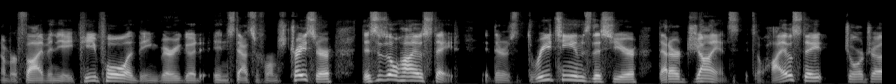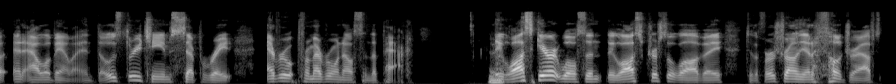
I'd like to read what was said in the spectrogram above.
number five in the AP poll and being very good in Stats Perform's Tracer, this is Ohio State. There's three teams this year that are giants. It's Ohio State, Georgia, and Alabama, and those three teams separate every from everyone else in the pack. Yeah. They lost Garrett Wilson. They lost Chris Olave to the first round of the NFL draft,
